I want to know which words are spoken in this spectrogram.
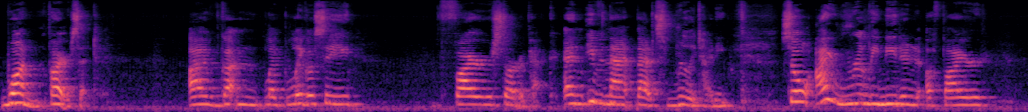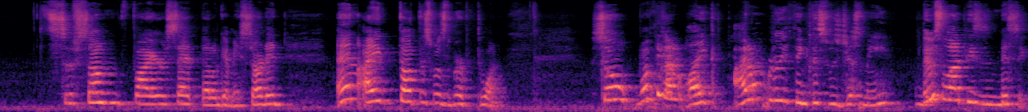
one fire set. I've gotten like Lego City fire starter pack, and even that that's really tiny. So I really needed a fire, so some fire set that'll get me started, and I thought this was the perfect one. So one thing I don't like, I don't really think this was just me. There was a lot of pieces missing.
